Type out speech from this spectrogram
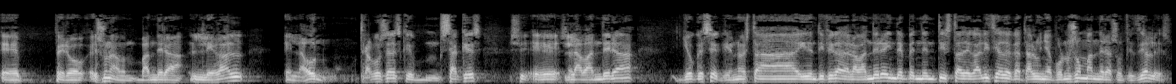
eh, pero es una bandera legal en la ONU. Otra cosa es que saques eh, la bandera, yo que sé, que no está identificada, la bandera independentista de Galicia o de Cataluña, pues no son banderas oficiales.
